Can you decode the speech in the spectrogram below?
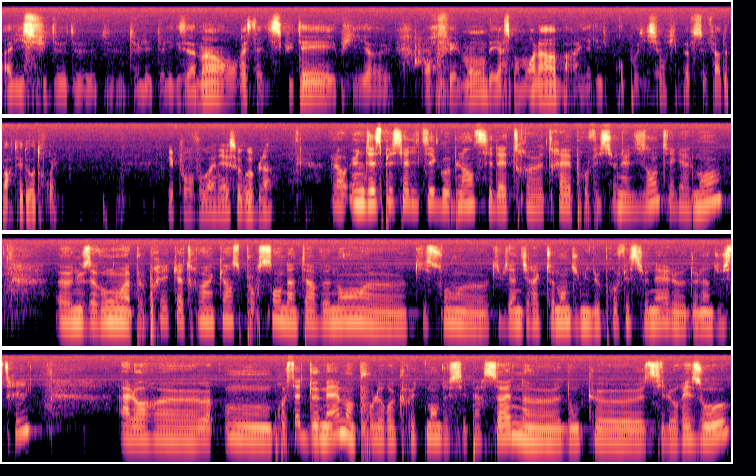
à l'issue de, de, l'examen, on reste à discuter et puis euh, on refait le monde. Et à ce moment-là, bah, il y a des propositions qui peuvent se faire de part et d'autre. Oui. Et pour vous, Agnès, au Gobelin? Alors, une des spécialités Gobelin, c'est d'être euh, très professionnalisante également. Nous avons à peu près 95% d'intervenants qui, sont, qui viennent directement du milieu professionnel de l'industrie. Alors, euh, on procède de même pour le recrutement de ces personnes. Euh, donc, euh, c'est le réseau,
